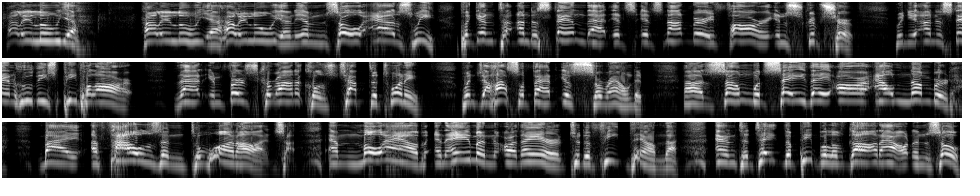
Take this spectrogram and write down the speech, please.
Hallelujah. Hallelujah, hallelujah. And, and, so as we begin to understand that, it's it's not very far in scripture when you understand who these people are that in First Chronicles chapter 20, when Jehoshaphat is surrounded, uh, some would say they are outnumbered by a thousand to one odds. And Moab and Ammon are there to defeat them and to take the people of God out. And so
